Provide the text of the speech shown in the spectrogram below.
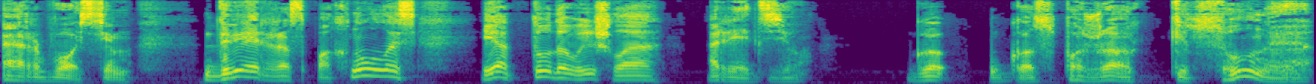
R8. Дверь распахнулась, и оттуда вышла Редзю. Го «Госпожа Кицуне,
